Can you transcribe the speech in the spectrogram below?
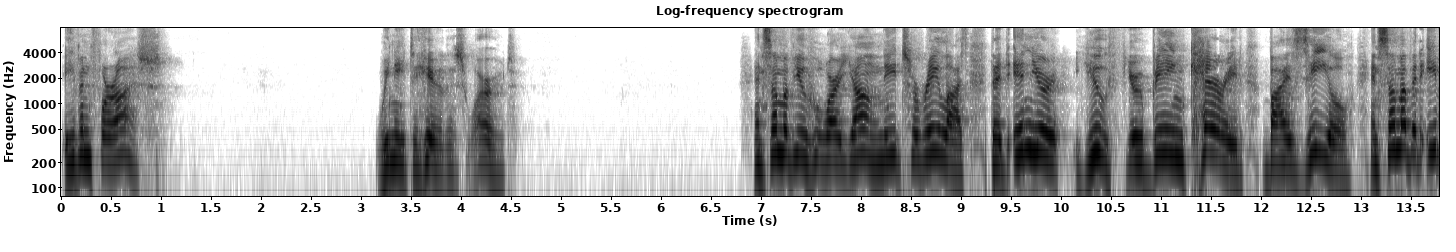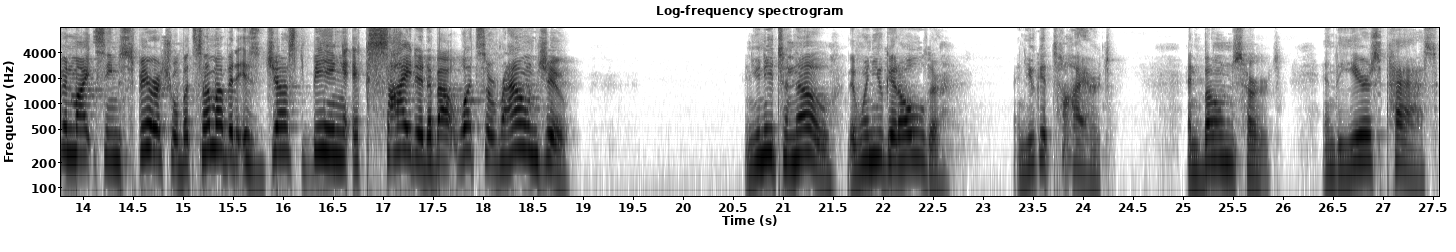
Even for us, we need to hear this word. And some of you who are young need to realize that in your youth, you're being carried by zeal. And some of it even might seem spiritual, but some of it is just being excited about what's around you. And you need to know that when you get older and you get tired and bones hurt and the years pass,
